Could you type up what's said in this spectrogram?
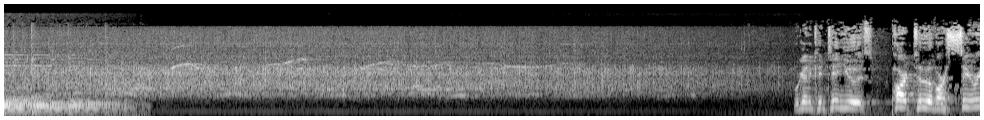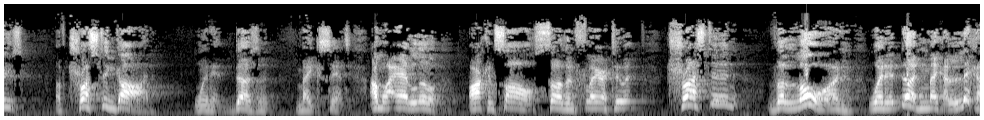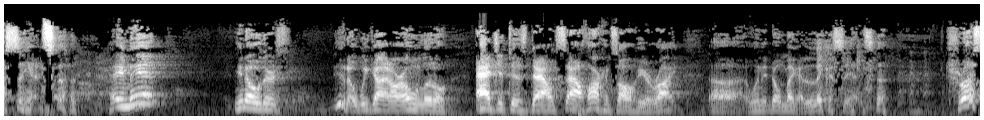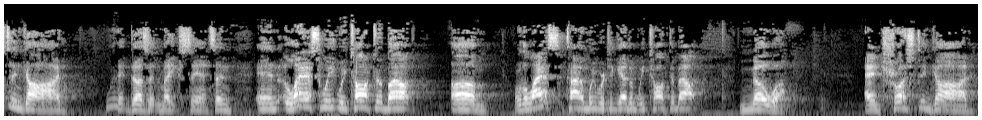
We're going to continue as part two of our series of trusting God when it doesn't make sense. I'm going to add a little Arkansas Southern flair to it. Trusting the Lord when it doesn't make a lick of sense. Amen. You know, there's, you know, we got our own little adjectives down South Arkansas here, right? Uh, when it don't make a lick of sense. Trusting God when it doesn't make sense. And and last week we talked about, um, or the last time we were together, we talked about Noah and trusting God.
